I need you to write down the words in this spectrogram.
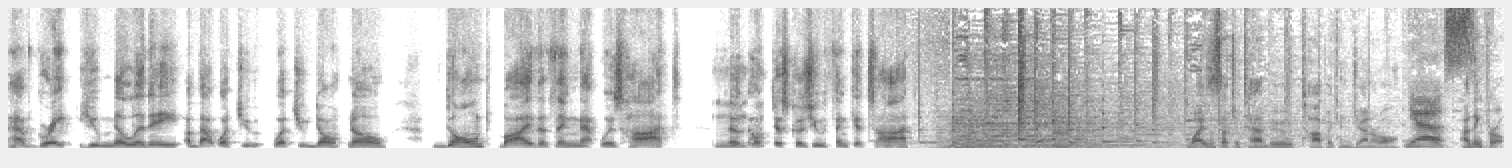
have great humility about what you what you don't know. Don't buy the thing that was hot. Uh, Mm. Don't just because you think it's hot. Why is it such a taboo topic in general? Yes. I think for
